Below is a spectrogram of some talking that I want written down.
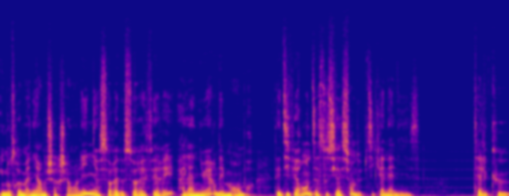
Une autre manière de chercher en ligne serait de se référer à l'annuaire des membres des différentes associations de psychanalyse, telles que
